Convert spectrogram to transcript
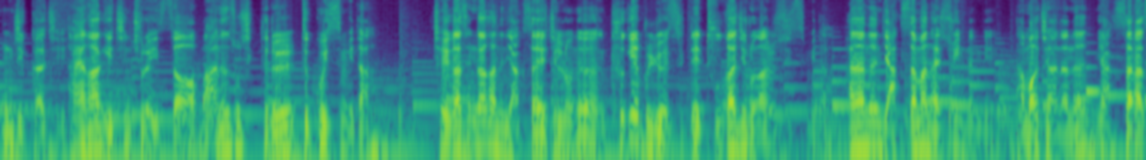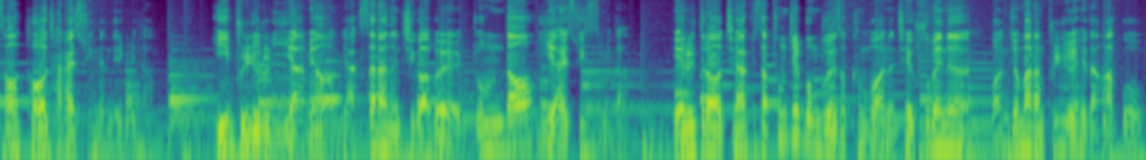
공직까지 다양하게 진출해 있어 많은 소식들을 듣고 있습니다. 제가 생각하는 약사의 진로는 크게 분류했을 때 두 가지로 나눌 수 있습니다. 하나는 약사만 할 수 있는 일, 나머지 하나는 약사라서 더 잘할 수 있는 일입니다. 이 분류를 이해하면 약사라는 직업을 좀 더 이해할 수 있습니다. 예를 들어 제약회사 품질본부에서 근무하는 제 후배는 먼저 말한 분류에 해당하고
